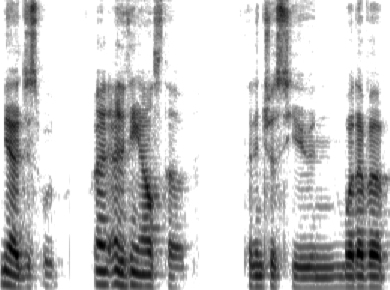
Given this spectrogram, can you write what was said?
yeah, just anything else that that interests you in whatever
